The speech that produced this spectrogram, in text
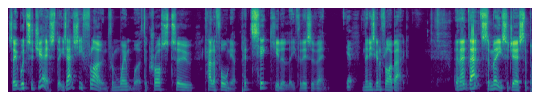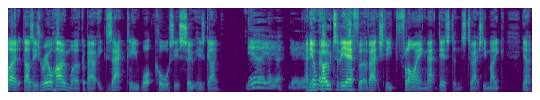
So it would suggest that he's actually flown from Wentworth across to California, particularly for this event. Yep. And then he's going to fly back. And that, that to me suggests a player that does his real homework about exactly what courses suit his game. Yeah, yeah, yeah, yeah, yeah. And he'll go to the effort of actually flying that distance to actually make, you know,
